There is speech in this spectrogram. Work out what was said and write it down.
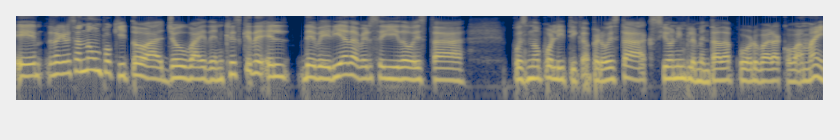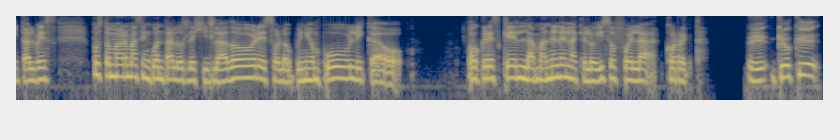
Eh, regresando un poquito a Joe Biden, ¿crees que él debería de haber seguido esta pues no política, pero esta acción implementada por Barack Obama y tal vez pues tomar más en cuenta a los legisladores o la opinión pública o, o crees que la manera en la que lo hizo fue la correcta? Eh, creo que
